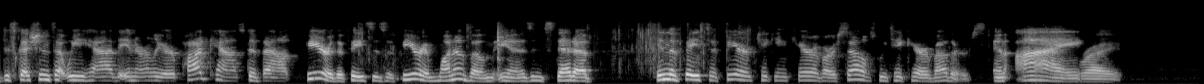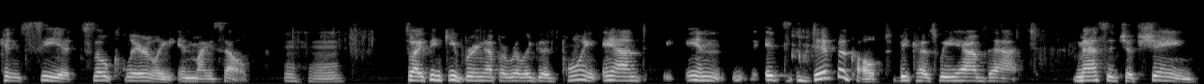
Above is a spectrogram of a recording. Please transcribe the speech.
discussions that we had in earlier podcast about fear, the faces of fear, and one of them is instead of in the face of fear taking care of ourselves, we take care of others, and I right can see it so clearly in myself. Mm-hmm. So I think you bring up a really good point. And in it's difficult because we have that message of shame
